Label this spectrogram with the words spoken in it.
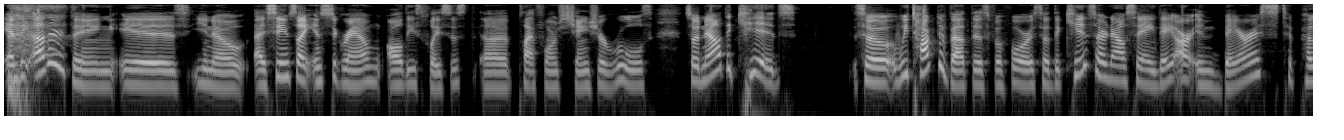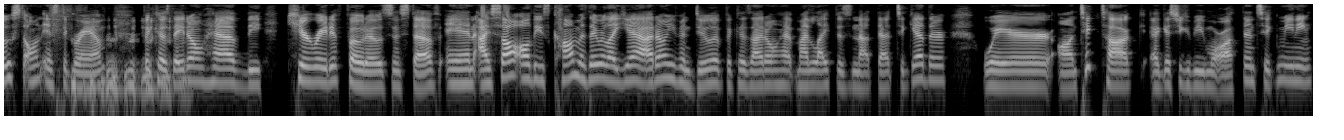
And the other thing is, you know, it seems like Instagram, all these places, uh, platforms change their rules. So now the kids so we talked about this before. So the kids are now saying they are embarrassed to post on Instagram because they don't have the curated photos and stuff. And I saw all these comments. They were like, "Yeah, I don't even do it because I don't have my life is not that together." Where on TikTok, I guess you could be more authentic, meaning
